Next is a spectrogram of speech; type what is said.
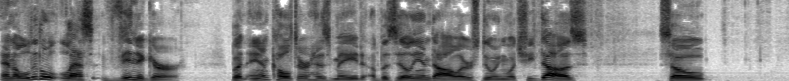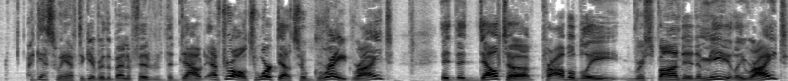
and a little less vinegar. But Ann Coulter has made a bazillion dollars doing what she does. So I guess we have to give her the benefit of the doubt. After all, it's worked out so great, right? It, the Delta probably responded immediately, right?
